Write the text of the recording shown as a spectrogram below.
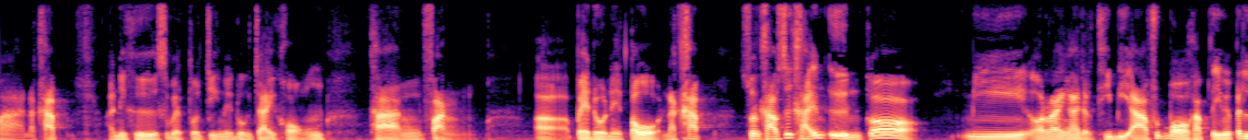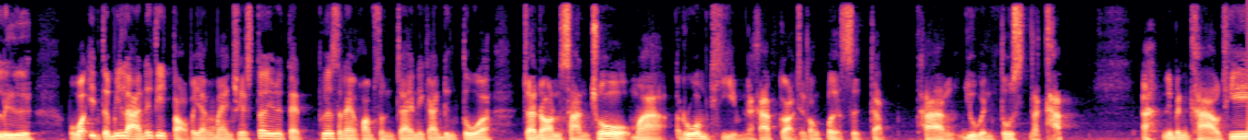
มานะครับ อันนี้คือ 11 ตัวจริงในดวงใจของทางฝั่งเปโดเนโตนะครับ ส่วนข่าวซื้อขายอื่นๆก็มีรายงานจาก TBR ฟุตบอลครับ ตีไว้เป็นลือ บอกว่าอินเตอร์มิลานได้ติดต่อไปยังแมนเชสเตอร์ยูไนเต็ดเพื่อแสดงความสนใจในการดึงตัวจาดอนซานโชมาร่วมทีมนะครับ ก็อาจจะต้องเปิดศึกกับทางยูเวนตุสนะครับอะนี่เป็นข่าวที่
